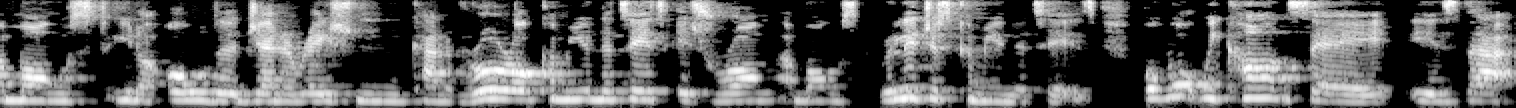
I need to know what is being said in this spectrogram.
amongst you know older generation kind of rural communities. It's wrong amongst religious communities. But what we can't say is that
